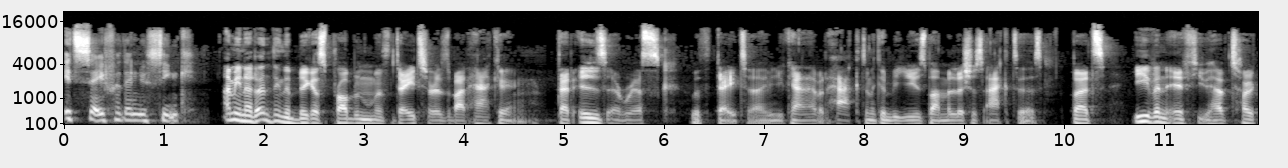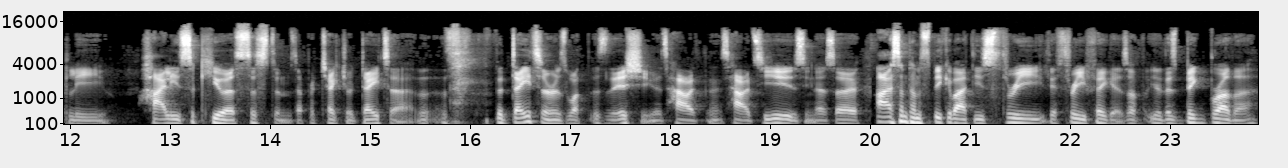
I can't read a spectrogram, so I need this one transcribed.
it's safer than you think. I mean i don't think the biggest problem with data is about hacking. That is a risk with data. I mean, you can have it hacked and it can be used by malicious actors. But even if you have totally highly secure systems that protect your data the data is what is the issue. It's how it, it's how it's used. You know, so I sometimes speak about these three the three figures of you know, there's Big Brother,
